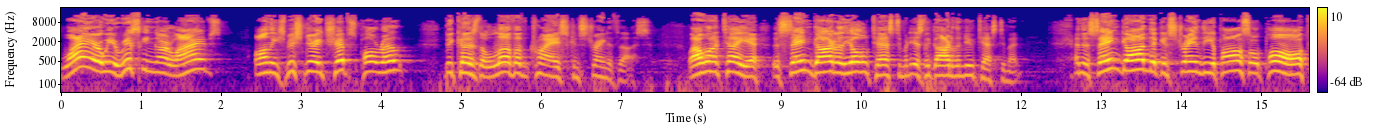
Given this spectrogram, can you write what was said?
Why are we risking our lives on these missionary trips, Paul wrote? Because the love of Christ constraineth us. Well, I want to tell you, the same God of the Old Testament is the God of the New Testament. And the same God that constrained the Apostle Paul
